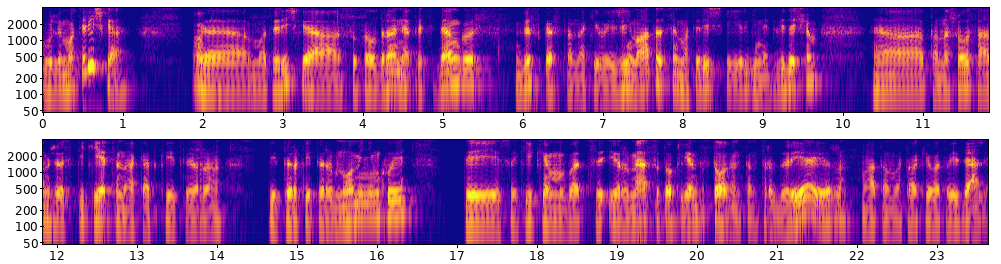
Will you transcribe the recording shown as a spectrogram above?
guli moteriškė. Okay. E, moteriškė su kaldra neprisidengus, viskas ten akivaizdžiai matosi, moteriškė irgi ne 20, e, panašaus amžiaus tikėtina, kad kaip ir, kaip ir, kaip ir nuomininkui. Tai sakykime, vat, ir mes su tuo klientu stovim tam trapduryje ir matom va, tokį va, vaizdelį.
